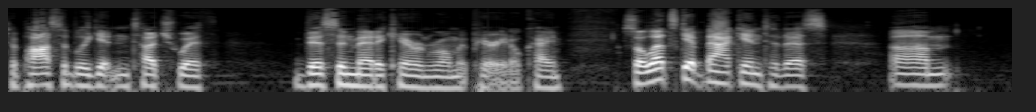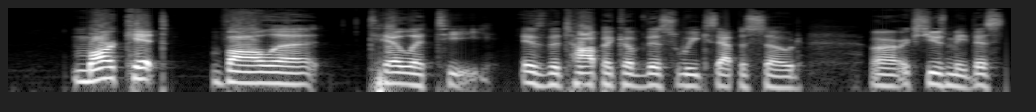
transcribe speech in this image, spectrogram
to possibly get in touch with this in Medicare enrollment period. Okay, so let's get back into this. Um, market volatility is the topic of this week's episode. Uh, excuse me, this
